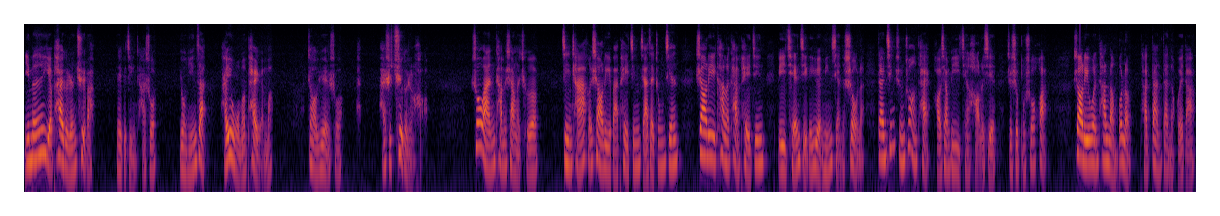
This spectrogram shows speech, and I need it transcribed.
你们也派个人去吧。”那个警察说：“有您在，还用我们派人吗？”赵月说：“还是去个人好。”说完，他们上了车。警察和邵丽把佩金夹在中间。邵丽看了看佩金，比前几个月明显的瘦了，但精神状态好像比以前好了些，只是不说话。邵丽问他冷不冷，他淡淡的回答：“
